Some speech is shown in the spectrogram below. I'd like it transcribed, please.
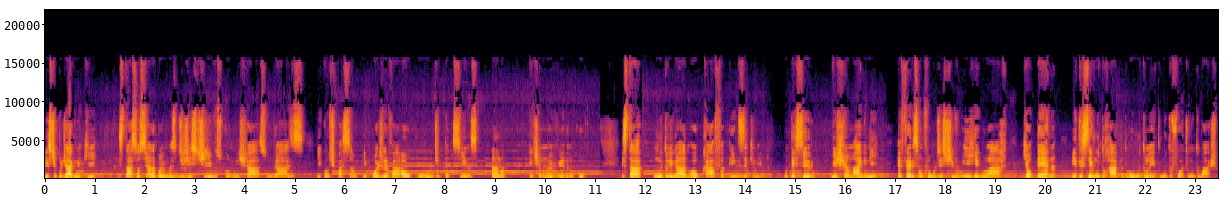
Esse tipo de Agni aqui está associado a problemas digestivos, como inchaço, gases e constipação, e pode levar ao acúmulo de toxinas, AMA, que a gente chama no Ayurveda, no corpo. Está muito ligado ao Kapha em desequilíbrio. O terceiro, Vishamagni, refere-se a um fogo digestivo irregular que alterna entre ser muito rápido ou muito lento, muito forte ou muito baixo.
